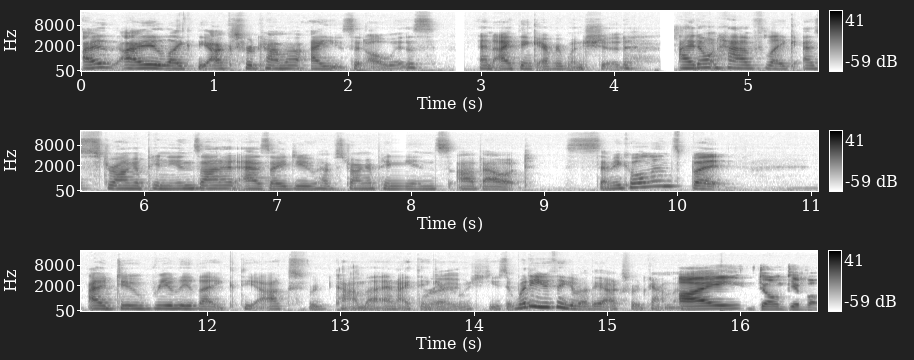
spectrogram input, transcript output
I I like the Oxford comma. I use it always, and I think everyone should. I don't have like as strong opinions on it as I do have strong opinions about semicolons, but I do really like the Oxford comma, and I think Right. everyone should use it. What do you think about the Oxford comma? I don't give a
